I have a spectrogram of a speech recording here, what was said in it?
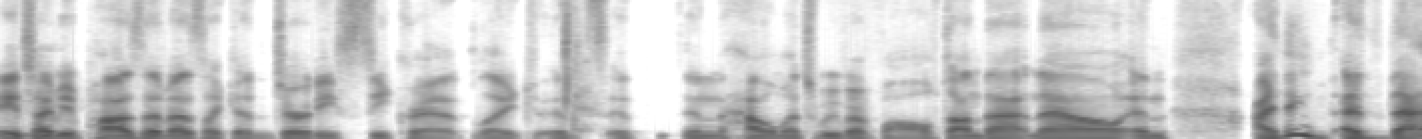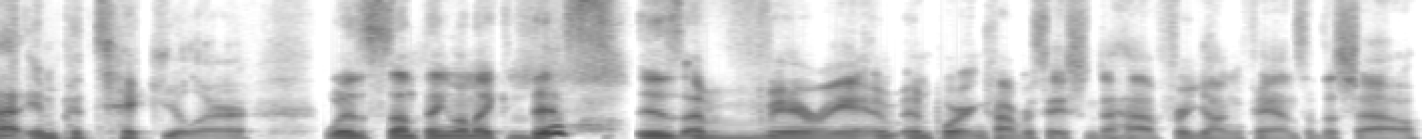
Mhm. HIV positive as like a dirty secret. Like it's it and how much we've evolved on that now. And I think that in particular was something I'm like, this is a very important conversation to have for young fans of the show.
